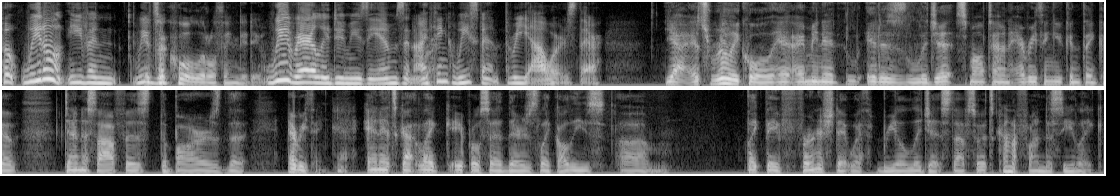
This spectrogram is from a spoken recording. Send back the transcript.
But we don't even we it's a cool little thing to do. we rarely do museums, and I think we spent three hours there. Yeah, it's really cool. I mean, it it is legit small town. Everything you can think of, dentist office, the bars, the everything, Yeah. and it's got like April said. There's like all these, um, like they've furnished it with real legit stuff. So it's kind of fun to see like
